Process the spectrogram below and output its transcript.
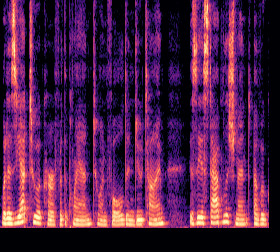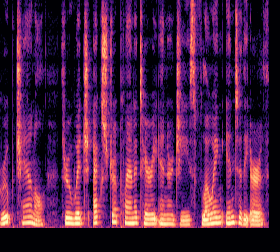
What is yet to occur for the plan to unfold in due time is the establishment of a group channel through which extra planetary energies flowing into the earth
